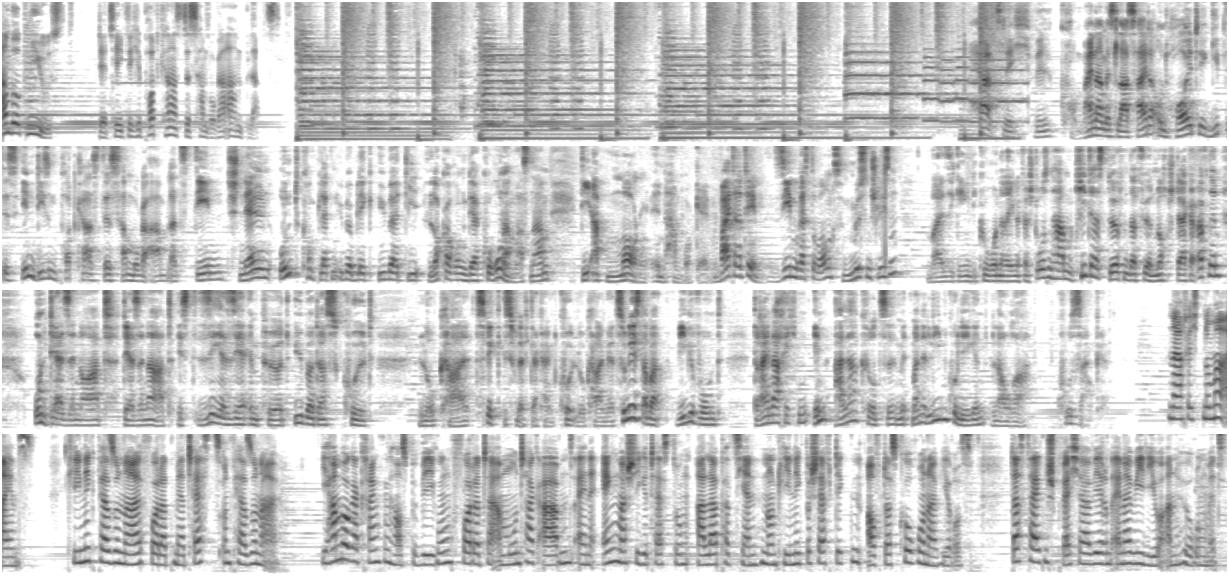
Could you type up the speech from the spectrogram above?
Hamburg News, der tägliche Podcast des Hamburger Abendblatts. Herzlich willkommen. Mein Name ist Lars Heider und heute gibt es in diesem Podcast des Hamburger Abendblatts den schnellen und kompletten Überblick über die Lockerung der Corona-Maßnahmen, die ab morgen in Hamburg gelten. Weitere Themen. Sieben Restaurants müssen schließen weil sie gegen die Corona-Regeln verstoßen haben. Kitas dürfen dafür noch stärker öffnen. Und der Senat, der Senat ist sehr, sehr empört über das Kultlokal. Zwick ist vielleicht gar kein Kultlokal mehr. Zunächst aber, wie gewohnt, drei Nachrichten in aller Kürze mit meiner lieben Kollegin Laura Kosanke. Nachricht Nummer 1. Klinikpersonal fordert mehr Tests und Personal. Die Hamburger Krankenhausbewegung forderte am Montagabend eine engmaschige Testung aller Patienten und Klinikbeschäftigten auf das Coronavirus. Das teilten Sprecher während einer Videoanhörung mit.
